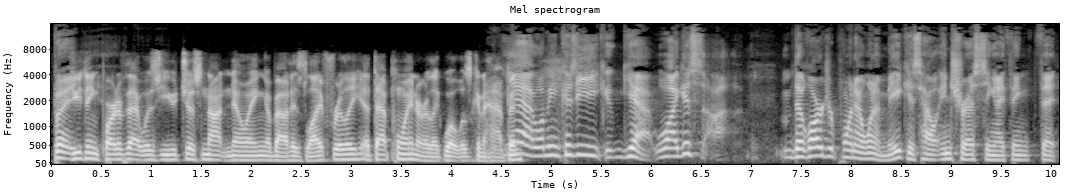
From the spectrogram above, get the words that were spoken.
But Do you think part of that was you just not knowing about his life really at that point, or like what was going to happen? Yeah, well, I mean, because he, yeah, well, I guess uh, the larger point I want to make is how interesting I think that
